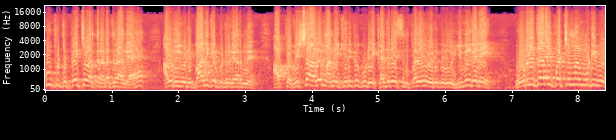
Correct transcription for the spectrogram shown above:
கூப்பிட்டு பேச்சுவார்த்தை நடத்துறாங்க. அவர் இப்படி பாதிக்கப்பட்டிருக்காருன்னு. அப்ப விஷாலும் அன்னைக்கு இருக்கக்கூடிய கதிரேசன் பதவி இருக்கவங்க இவங்களே. ஒரு தலைபட்சமா முடிவு.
